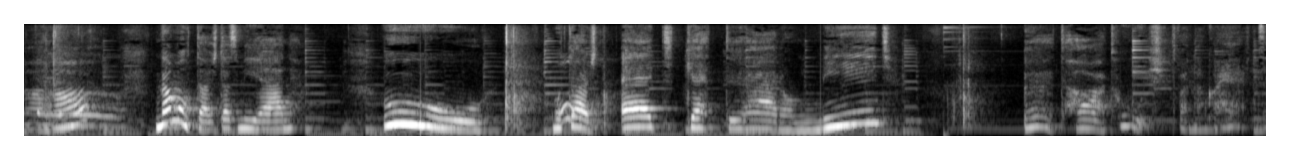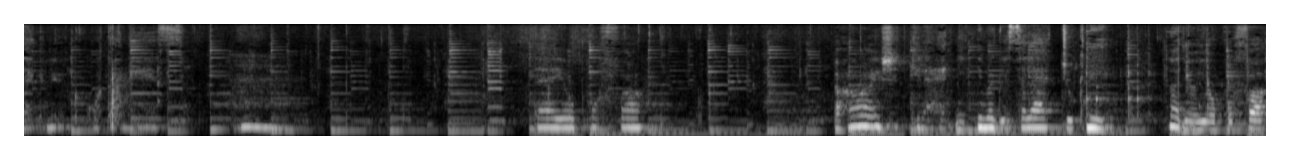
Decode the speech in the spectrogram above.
Aha. Na mutasd, az milyen? Ú, mutasd. Egy, kettő, három, négy, öt, hat, hú, és itt vannak a hercegnők. Oda néz. Hmm. De jó pofa. Aha, és itt ki lehet nyitni, meg össze lehet csukni. Nagyon jó pofa.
